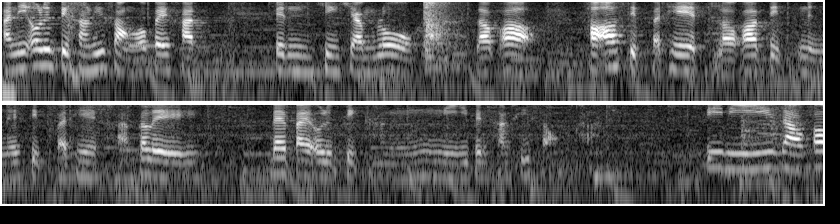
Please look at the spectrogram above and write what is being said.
อันนี้โอลิมปิกครั้งที่ 2 ก็ไปคัดเป็นชิงแชมป์โลกค่ะ แล้วก็ เขาเอา 10 ประเทศ เราก็ติด 1 ใน 10 ประเทศค่ะ ก็เลยได้ไปโอลิมปิกครั้งนี้เป็นครั้งที่ 2 ค่ะ ปีนี้เราก็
